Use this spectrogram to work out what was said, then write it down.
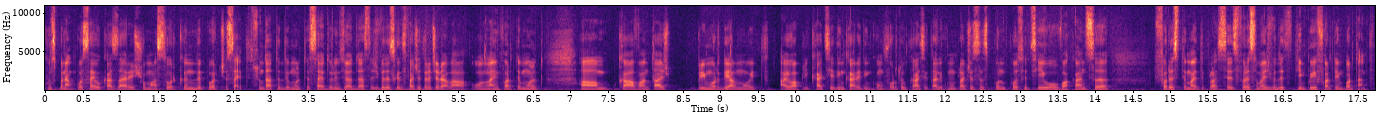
cum spuneam, poți să ai o cazare și o masă oricând de pe orice site. Sunt atât de multe site-uri în ziua de astăzi și vedeți că îți face trecerea la online foarte mult. Um, ca avantaj, primordial mă uit, ai o aplicație din care, din confortul casei tale, cum îmi place să spun, poți să-ți iei o vacanță fără să te mai deplasezi, fără să mai vedeți, timpul e foarte important.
